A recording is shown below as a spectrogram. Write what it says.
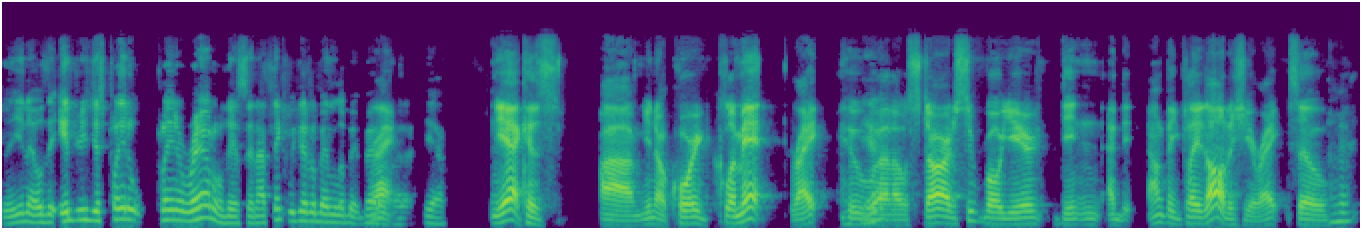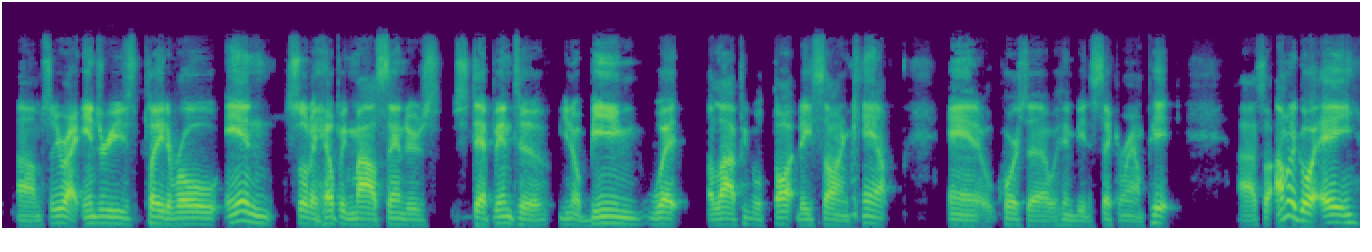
you know, the injuries just played played around on this, and I think we could have been a little bit better. Right. yeah. Yeah, because um, you know Corey Clement, right, who yeah. uh, starred the Super Bowl year, didn't I, did, I don't think he played at all this year, right? So, uh-huh. um, so you're right. Injuries played a role in sort of helping Miles Sanders step into you know being what a lot of people thought they saw in camp, and of course uh, with him being a second round pick. Uh, so I'm gonna go A.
